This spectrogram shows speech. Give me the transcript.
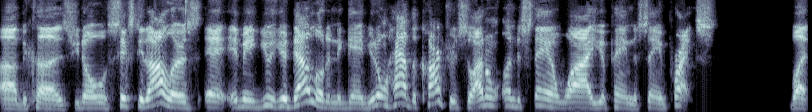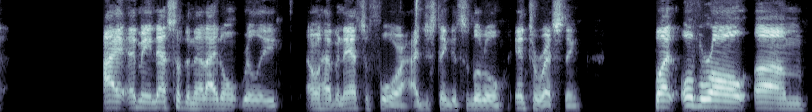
Uh, because you know, sixty dollars. Eh, I mean, you, you're downloading the game. You don't have the cartridge, so I don't understand why you're paying the same price. But I, I mean, that's something that I don't really, I don't have an answer for. I just think it's a little interesting. But overall, um,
